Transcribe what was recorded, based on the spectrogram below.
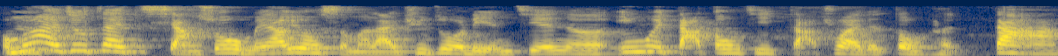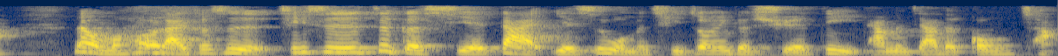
我们后来就在想说，我们要用什么来去做连接呢？因为打洞机打出来的洞很大啊，那我们后来就是，其实这个鞋带也是我们其中一个学弟他们家的工厂。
